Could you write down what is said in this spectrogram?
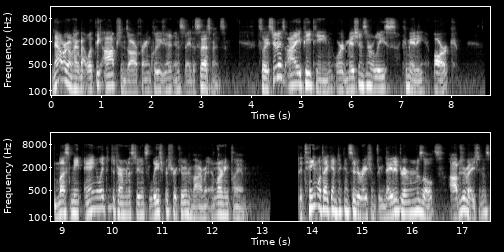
Now we're going to talk about what the options are for inclusion in state assessments. So a student's IEP team or Admissions and Release Committee, ARC, must meet annually to determine a student's least restrictive environment and learning plan. The team will take into consideration through data-driven results, observations,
